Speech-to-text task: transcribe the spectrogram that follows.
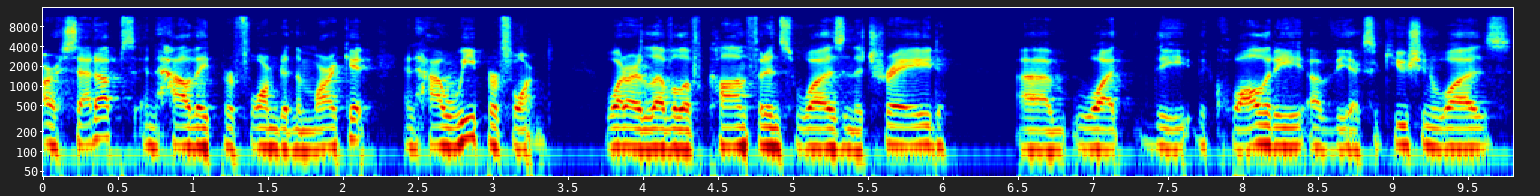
our setups and how they performed in the market and how we performed, what our level of confidence was in the trade, uh, what the, the quality of the execution was.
